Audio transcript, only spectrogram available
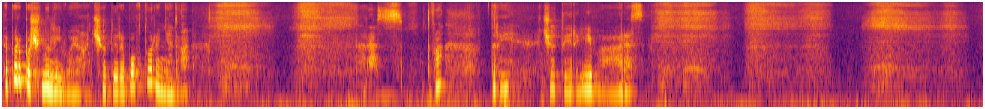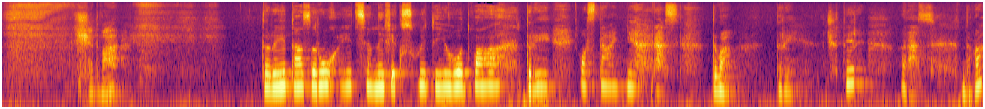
Тепер почну лівою. Чотири повторення. Два. Раз, два, три, чотири. Ліва. Раз. Ще два. Три таз рухається, не фіксуйте його. Два, три. Останнє. Раз, два, три, чотири. Раз, два,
